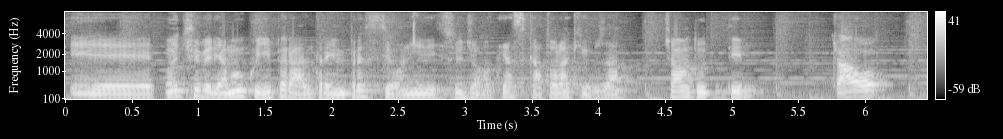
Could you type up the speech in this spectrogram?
E noi ci vediamo qui per altre impressioni sui giochi a scatola chiusa. Ciao a tutti. Ciao.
